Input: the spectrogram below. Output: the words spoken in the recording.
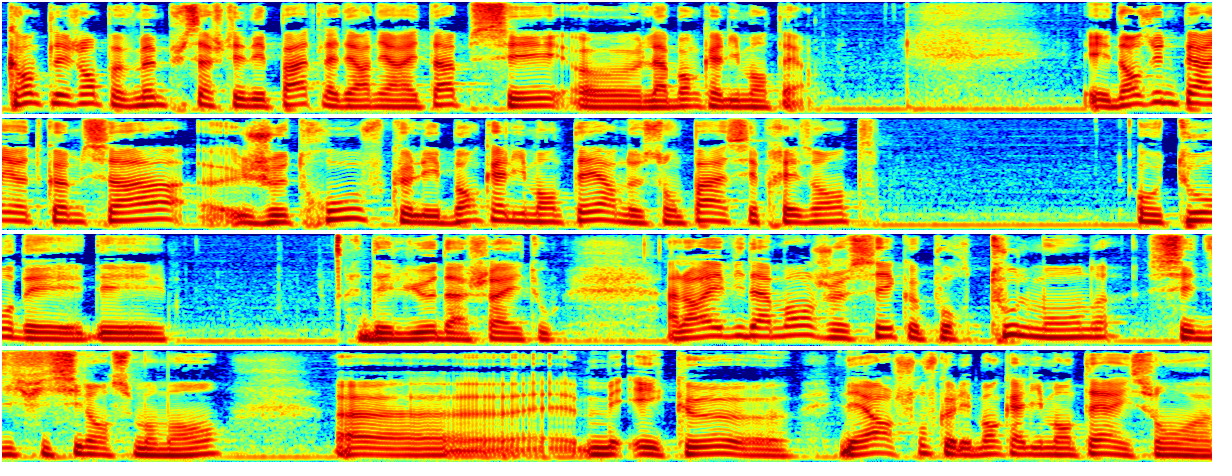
quand les gens peuvent même plus s'acheter des pâtes, la dernière étape, c'est euh, la banque alimentaire. Et dans une période comme ça, je trouve que les banques alimentaires ne sont pas assez présentes autour des, des lieux d'achat et tout. Alors évidemment, je sais que pour tout le monde, c'est difficile en ce moment. Euh, mais, et que euh, d'ailleurs, je trouve que les banques alimentaires, ils sont euh,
